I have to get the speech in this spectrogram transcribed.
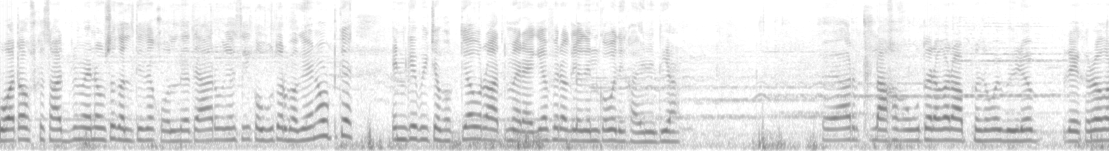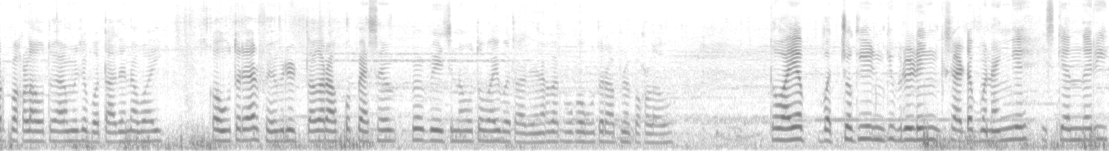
हुआ था, उसके साथ भी मैंने उसे गलती से खोल दिया था यार। वो जैसे कबूतर भगे ना उठ के, इनके पीछे भग गया वो रात में रह गया, फिर अगले दिन को वो दिखाई नहीं दिया। तो यार, लाखा कबूतर, अगर आपने कोई वीडियो देख रहे हो, अगर पकड़ा हो तो यार मुझे बता देना भाई। कबूतर यार फेवरेट था, अगर आपको पैसे पे बेचना हो तो भाई बता देना, अगर वो कबूतर आपने पकड़ा हो। तो भाई अब बच्चों की इनकी ब्रीडिंग सेटअप बनाएँगे, इसके अंदर ही।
